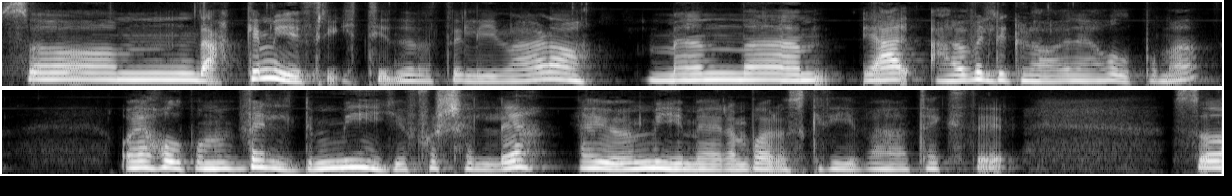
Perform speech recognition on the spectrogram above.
Så mm, det er ikke mye fritid i dette livet her, da. Men eh, jeg er jo veldig glad i det jeg holder på med. Og jeg holder på med veldig mye forskjellig. Jeg gjør mye mer enn bare å skrive tekster. Så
